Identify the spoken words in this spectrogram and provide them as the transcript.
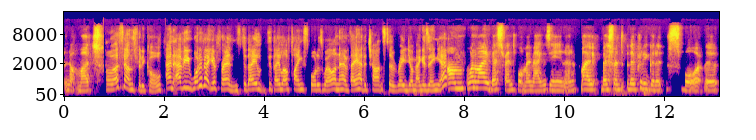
not much. Oh, that sounds pretty cool. And Abbie, what about your friends? Do they do they love playing sport as well? And have they had a chance to read your magazine yet? Um, one of my best friends bought my magazine, and my best friends they're pretty good at sport. They're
